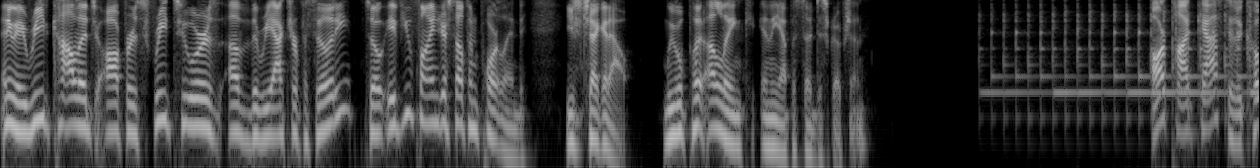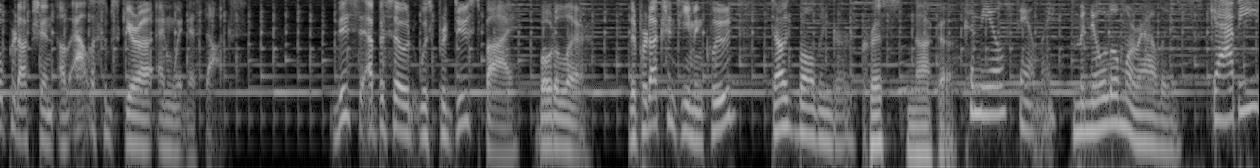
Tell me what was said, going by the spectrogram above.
Anyway, Reed College offers free tours of the reactor facility. So if you find yourself in Portland, you should check it out. We will put a link in the episode description. Our podcast is a co production of Atlas Obscura and Witness Docs. This episode was produced by Baudelaire. The production team includes Doug Baldinger, Chris Naka, Camille Stanley, Manolo Morales, Gabby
